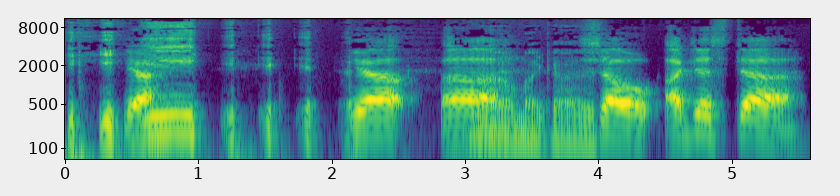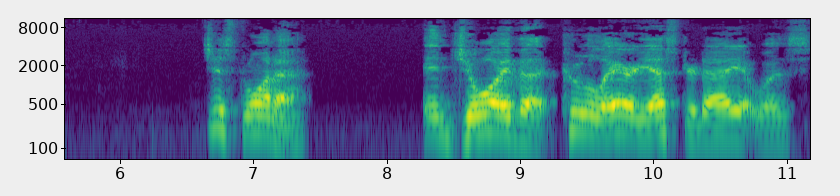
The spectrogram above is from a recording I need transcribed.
Yeah. Yeah. Uh, oh my gosh. So I just uh just want to enjoy the cool air yesterday. It was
